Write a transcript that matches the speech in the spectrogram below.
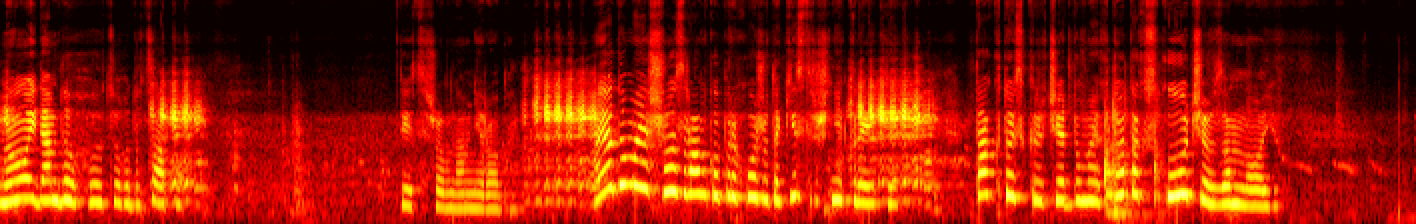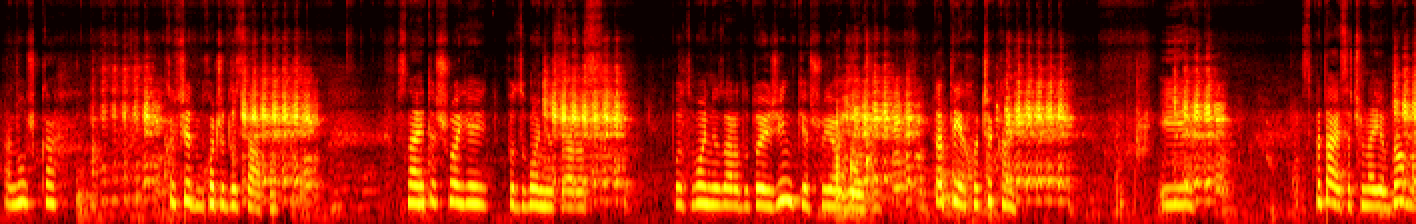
Ну, йдемо до цього до цапу. Дивіться, що вона мені робить. А я думаю, що зранку приходжу, такі страшні крики. Так хтось кричить, думає, хто так скучив за мною. Анушка кричить, бо хоче до сапа. Знаєте що, я їй подзвоню зараз. Подзвоню зараз до тої жінки, що я ввожу. Та тихо, чекай. І спитаюся, чи вона є вдома,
